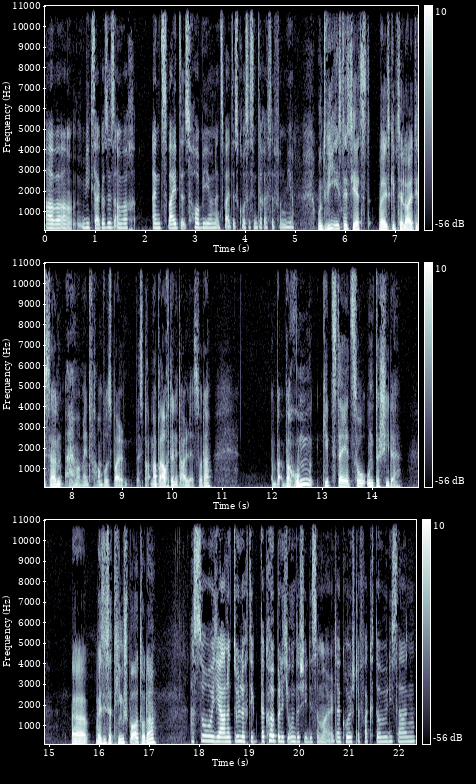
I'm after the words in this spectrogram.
aber wie gesagt, es ist einfach ein zweites Hobby und ein zweites großes Interesse von mir. Und wie ist es jetzt? Weil es gibt ja Leute, die sagen, ah, Moment, Frauenfußball, man braucht ja nicht alles, oder? Warum gibt es da jetzt so Unterschiede? Äh, weil es ist ein Teamsport, oder? Ach so, ja, natürlich. Die, der körperliche Unterschied ist einmal der größte Faktor, würde ich sagen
